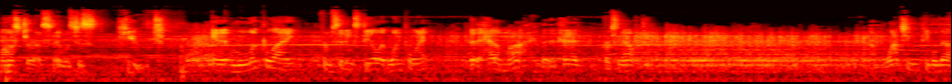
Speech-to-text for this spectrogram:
monstrous. It was just huge. And it looked like, from sitting still at one point, that it had a mind, that it had personality. I'm watching people die.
